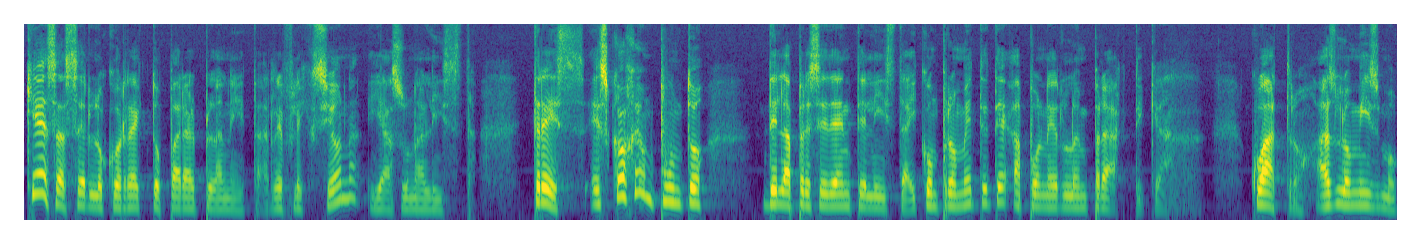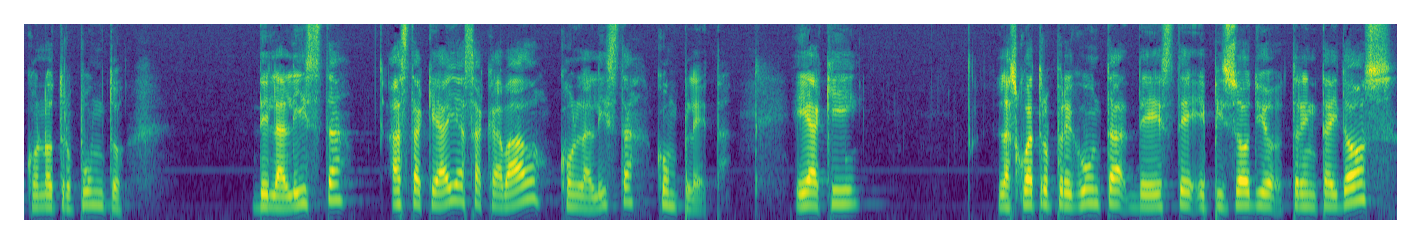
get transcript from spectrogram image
¿Qué es hacer lo correcto para el planeta? Reflexiona y haz una lista. 3. Escoge un punto de la precedente lista y comprométete a ponerlo en práctica. 4. Haz lo mismo con otro punto de la lista hasta que hayas acabado con la lista completa. He aquí las cuatro preguntas de este episodio 32.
